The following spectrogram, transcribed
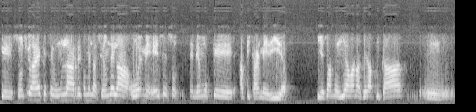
que son ciudades que según la recomendación de la OMS tenemos que aplicar medidas y esas medidas van a ser aplicadas eh,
